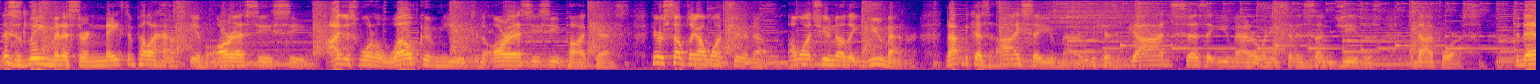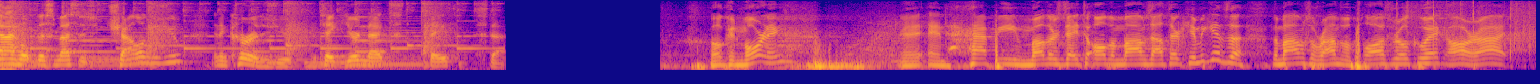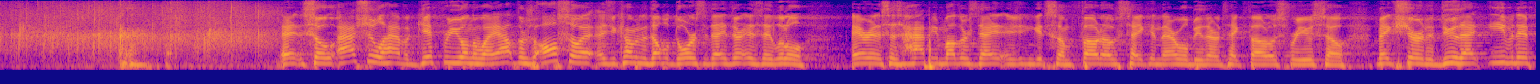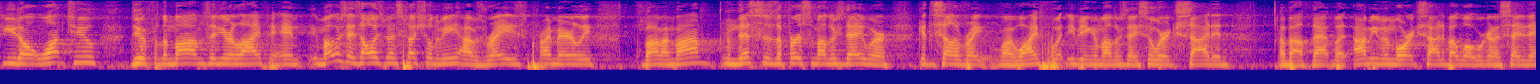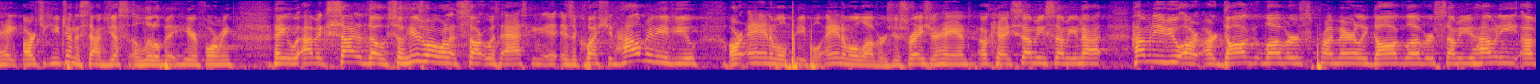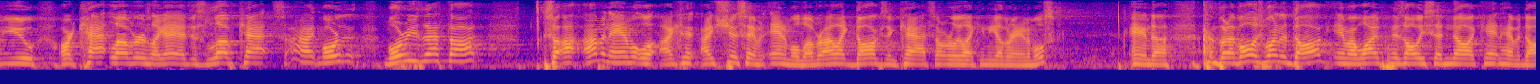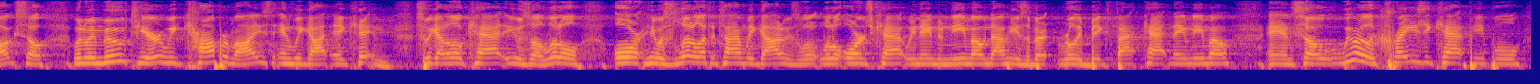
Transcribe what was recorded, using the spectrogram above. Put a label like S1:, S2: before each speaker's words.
S1: This is lead minister Nathan Pelahowski of RSCC. I just want to welcome you to the RSCC podcast. Here's something I want you to know. I want you to know that you matter. Not because I say you matter, but because God says that you matter when He sent His Son Jesus to die for us. Today, I hope this message challenges you and encourages you to take your next faith step.
S2: Well, good morning and happy Mother's Day to all the moms out there. Can we give the, the moms a round of applause, real quick? All right. and so, Ashley will have a gift for you on the way out. There's also, as you come in the double doors today, there is a little area that says Happy Mother's Day, and you can get some photos taken there. We'll be there to take photos for you. So, make sure to do that, even if you don't want to. Do it for the moms in your life. And Mother's Day has always been special to me. I was raised primarily by my mom. And this is the first Mother's Day where I get to celebrate my wife, Whitney, being a Mother's Day. So we're excited about that. But I'm even more excited about what we're going to say today. Hey, Archie, can you turn this down just a little bit here for me? Hey, I'm excited though. So here's what I want to start with asking is a question. How many of you are animal people, animal lovers? Just raise your hand. Okay, some of you, some of you not. How many of you are, are dog lovers, primarily dog lovers? Some of you, how many of you are cat lovers? Like, hey, I just love cats. All right, more, than, more of you than I thought. So I, am an animal. Well, I, can, I shouldn't say I'm an animal lover. I like dogs and cats. I don't really like any other animals. And uh, but I've always wanted a dog, and my wife has always said no, I can't have a dog. So when we moved here, we compromised and we got a kitten. So we got a little cat. He was a little or he was little at the time we got him. He was a little, little orange cat. We named him Nemo. Now he's a really big fat cat named Nemo. And so we were the crazy cat people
